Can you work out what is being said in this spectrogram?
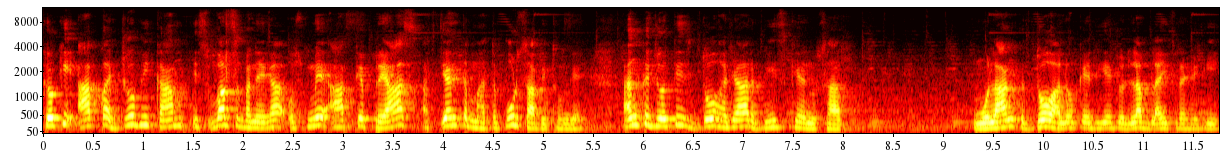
क्योंकि आपका जो भी काम इस वर्ष बनेगा, उसमें आपके प्रयास अत्यंत महत्वपूर्ण साबित होंगे। अंक ज्योतिष 2020 के अनुसार, मूलांक दो वालों के लिए जो लव लाइफ रहेगी,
